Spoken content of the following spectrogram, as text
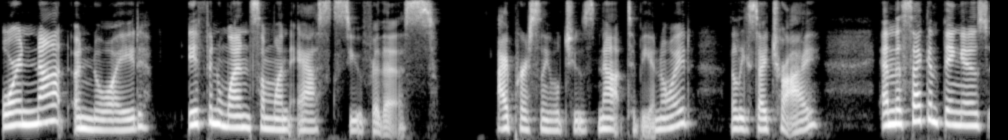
or not annoyed if and when someone asks you for this. I personally will choose not to be annoyed. At least I try. And the second thing is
